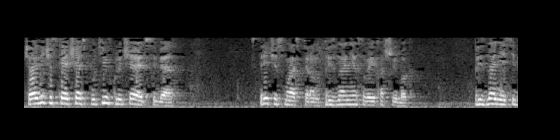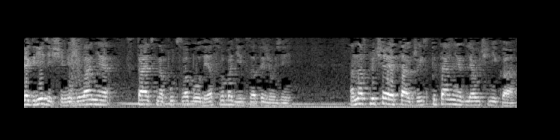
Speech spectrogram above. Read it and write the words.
Человеческая часть пути включает в себя встречу с мастером, признание своих ошибок, признание себя грезящим и желание встать на путь свободы и освободиться от иллюзий. Она включает также испытания для ученика,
